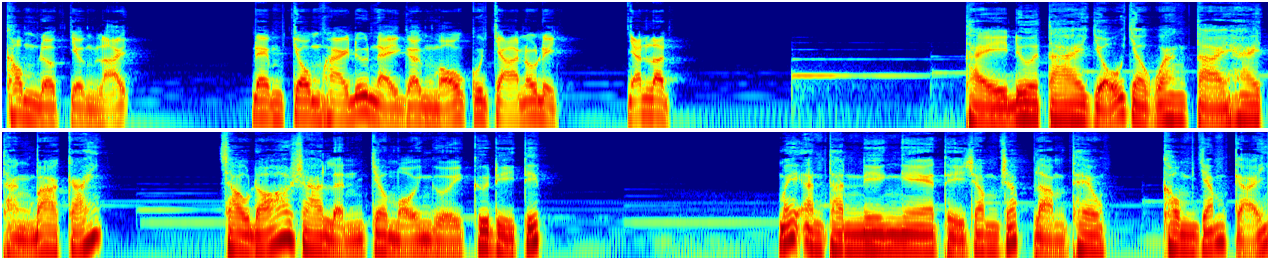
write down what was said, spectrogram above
Không được dừng lại. Đem chôn hai đứa này gần mộ của cha nó đi. Nhanh lên. Thầy đưa tay vỗ vào quan tài hai thằng ba cái. Sau đó ra lệnh cho mọi người cứ đi tiếp. Mấy anh thanh niên nghe thì răm rắp làm theo không dám cãi.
